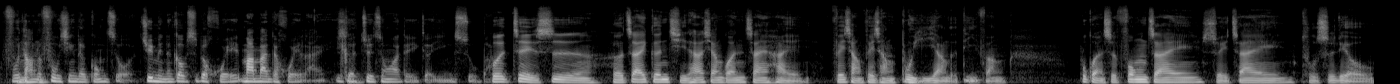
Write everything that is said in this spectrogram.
辅导的复兴的工作，嗯、居民能够是不是回慢慢的回来，一个最重要的一个因素吧。不过这也是核灾跟其他相关灾害非常非常不一样的地方。不管是风灾、水灾、土石流，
